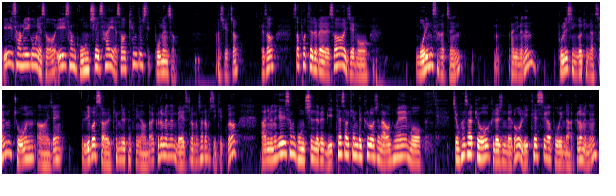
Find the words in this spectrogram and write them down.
1310에서 1307 사이에서 candlestick 보면서 아시겠죠? 그래서 support 레벨에서 이제 뭐 morning star 같은 아니면은 bullish engulfing 같은 좋은 어 이제 reversal candle 패턴이 나온다. 그러면은 매수를 한번 찾아볼 수 있겠고요. 아니면은 1307 레벨 밑에서 candle close 나온 후에 뭐 지금 화살표 그려진 대로 retest가 보인다. 그러면은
